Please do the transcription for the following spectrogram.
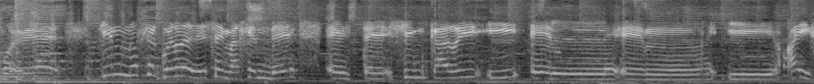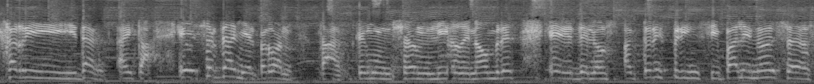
Muy bien. ¿Quién no se acuerda de esa imagen de este Jim Carrey y el em, y ay Harry Dan ahí está. Eh, Daniel perdón. Tengo un, ya un lío de nombres. Eh, de los actores principales no esas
